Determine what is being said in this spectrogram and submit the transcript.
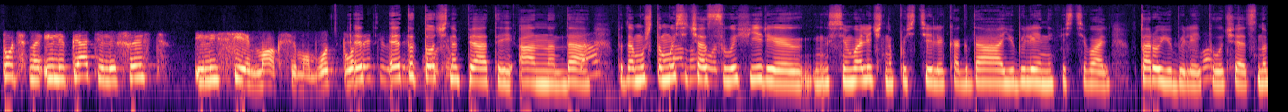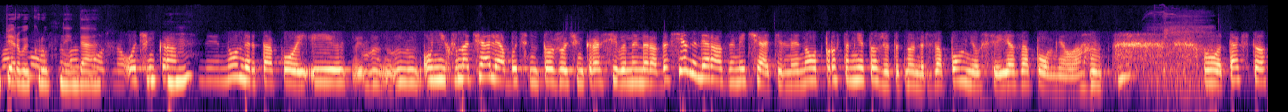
точно или пять, или шесть, или семь максимум. Вот, вот Э- эти Это, года. точно пятый, Анна, да. Да? Потому что мы Да, ну сейчас вот. в эфире символично пустили, когда юбилейный фестиваль, второй юбилей Во- получается, но первый Возможно, крупный, да. возможно. Очень красный номер такой. И у них в начале обычно тоже очень красивые номера. Да все номера замечательные, но вот просто мне тоже этот номер запомнился, и я запомнила. Вот, так что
